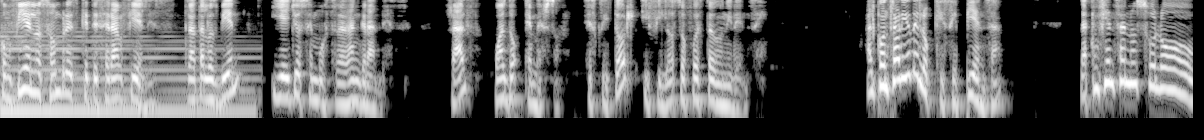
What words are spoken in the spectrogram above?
Confía en los hombres que te serán fieles, trátalos bien y ellos se mostrarán grandes. Ralph Waldo Emerson escritor y filósofo estadounidense. Al contrario de lo que se piensa, la confianza no solo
